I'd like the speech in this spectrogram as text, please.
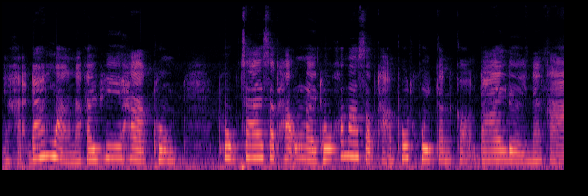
นี่ค่ะด้านหลังนะคะพี่หากถูกถูกใจสถาองค์ไหนโทรเข้ามาสอบถามพูดคุยกันก่อนได้เลยนะคะ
